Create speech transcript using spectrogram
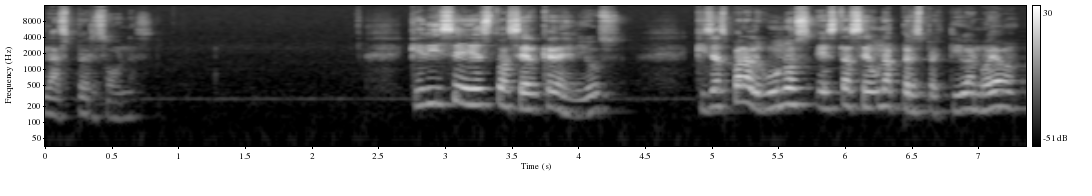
Las personas. ¿Qué dice esto acerca de Dios? Quizás para algunos esta sea una perspectiva nueva.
